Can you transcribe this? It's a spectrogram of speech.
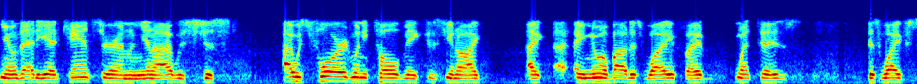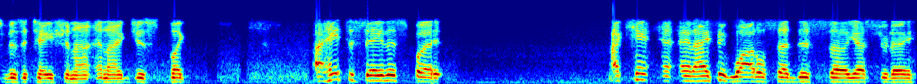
you know, that he had cancer, and you know, I was just I was floored when he told me because you know I, I I knew about his wife. I went to his his wife's visitation, uh, and I just like I hate to say this, but I can't. And I think Waddle said this uh, yesterday.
